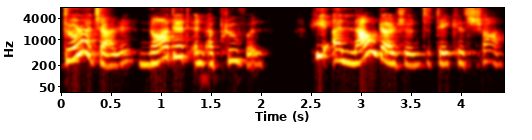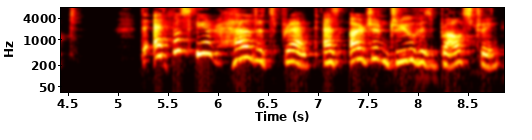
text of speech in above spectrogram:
Dronacharya nodded in approval. He allowed Arjun to take his shot. The atmosphere held its breath as Arjun drew his bowstring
